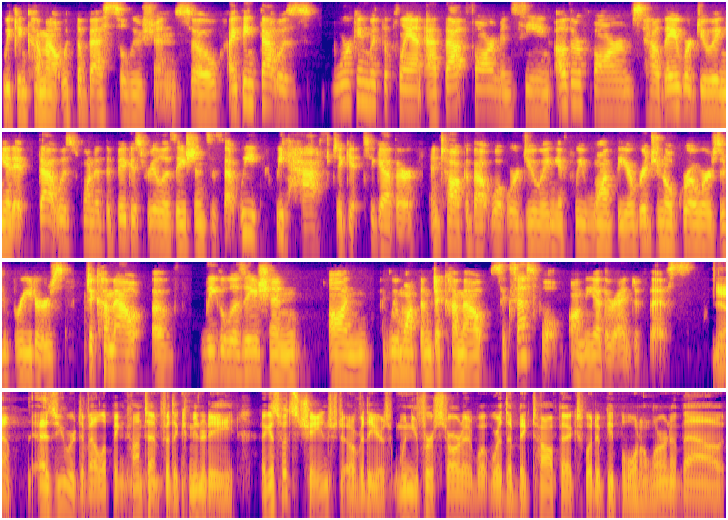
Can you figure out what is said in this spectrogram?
we can come out with the best solution. So I think that was working with the plant at that farm and seeing other farms how they were doing it, it that was one of the biggest realizations is that we we have to get together and talk about what we're doing if we want the original growers and breeders to come out of legalization on we want them to come out successful on the other end of this Yeah. As you were developing content for the community, I guess what's changed over the years? When you first started, what were the big topics? What did people want to learn about?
